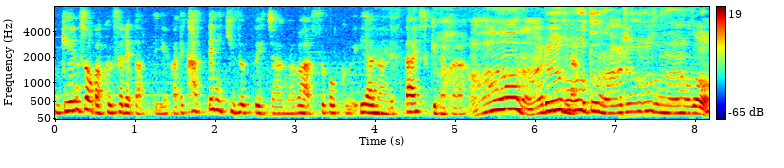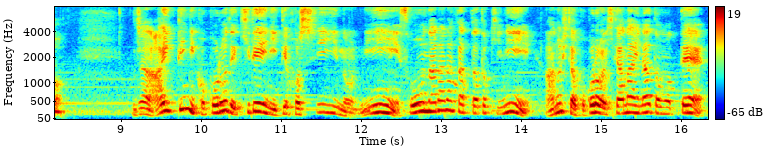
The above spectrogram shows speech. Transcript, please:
幻想が崩れたっていうかで勝手に傷ついちゃうのがすごく嫌なんです。大好きだから。ああなるほどなるほどなるほどじゃあ相手に心で綺麗にいてほしいのにそうならなかった時にあの人は心が汚いなと思って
